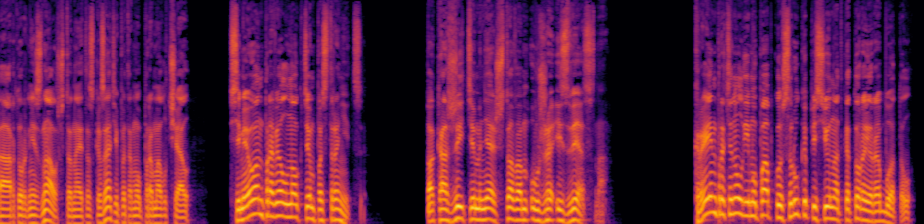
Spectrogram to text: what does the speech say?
А Артур не знал, что на это сказать, и потому промолчал. Симеон провел ногтем по странице. «Покажите мне, что вам уже известно». Крейн протянул ему папку с рукописью, над которой работал.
